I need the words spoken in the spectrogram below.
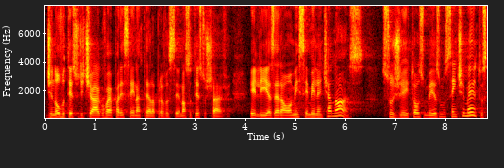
De novo, o texto de Tiago vai aparecer aí na tela para você, nosso texto-chave. Elias era homem semelhante a nós, sujeito aos mesmos sentimentos,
